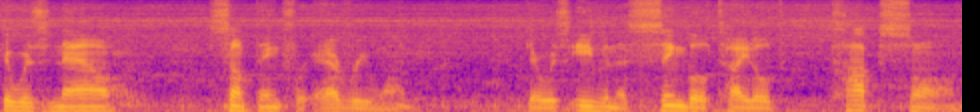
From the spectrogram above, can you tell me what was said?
There was now something for everyone. There was even a single titled Pop Song.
